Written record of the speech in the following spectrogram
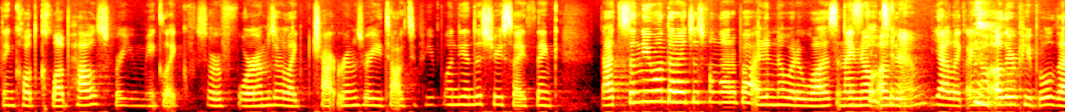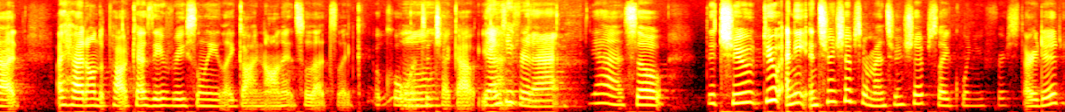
thing called Clubhouse, where you make like sort of forums or like chat rooms where you talk to people in the industry. So I think that's the new one that I just found out about. I didn't know what it was, and that's I know other know. yeah, like I know other people that I had on the podcast. They've recently like gotten on it, so that's like a cool Ooh. one to check out. Yeah. Thank you for that. Yeah. So did you do any internships or mentorships like when you first started?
